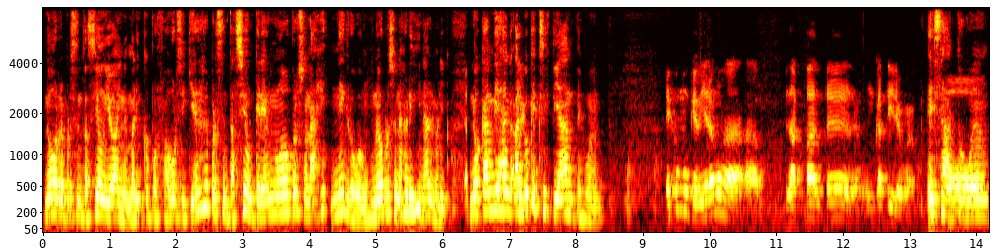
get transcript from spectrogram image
no, representación, y vaina, marico, por favor, si quieres representación, crea un nuevo personaje negro, weón, un nuevo personaje original, marico. No cambies algo, algo que existía antes, weón. Es como que viéramos a, a Black Panther, un catire, weón. Exacto, O weón.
